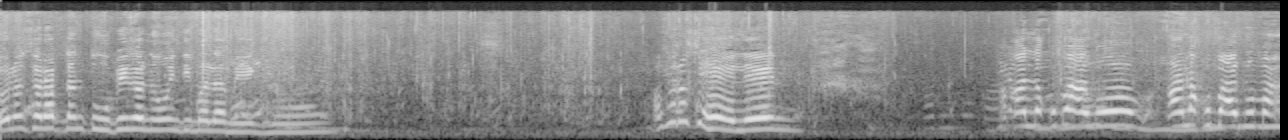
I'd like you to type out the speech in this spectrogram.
Tol, ang sarap ng tubig, ano? Hindi malamig, no? Asa na si Helen? Akala ko ba ano? Akala ko ba ano ma...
